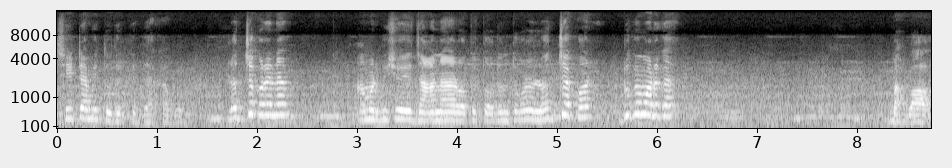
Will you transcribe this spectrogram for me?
সেটা আমি তোদেরকে দেখাবো। লজ্জা করে না? আমার বিষয়ে জানার অত তদন্ত করে লজ্জা কর। ডুবে মরগা বাবা,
